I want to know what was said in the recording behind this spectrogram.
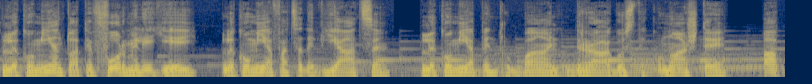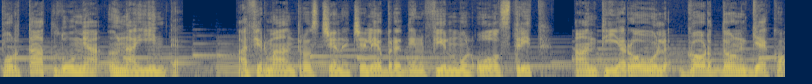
Lăcomia în toate formele ei, lăcomia față de viață, lăcomia pentru bani, dragoste, cunoaștere, a purtat lumea înainte, afirma într-o scenă celebră din filmul Wall Street antieroul Gordon Gekko,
